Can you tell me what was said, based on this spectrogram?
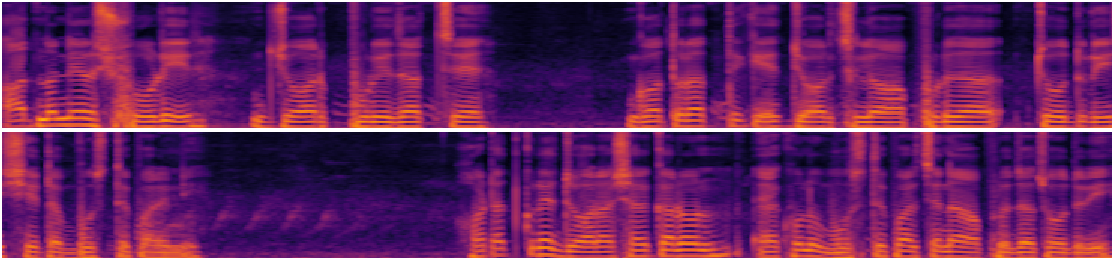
আদনানের শরীর জ্বর পুড়ে যাচ্ছে। গত রাত থেকে জ্বর ছিল, আফরোজা চৌধুরী সেটা বুঝতে পারেনি। হঠাৎ করে জ্বর আসার কারণ এখনও বুঝতে পারছে না আফরোজা চৌধুরী।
